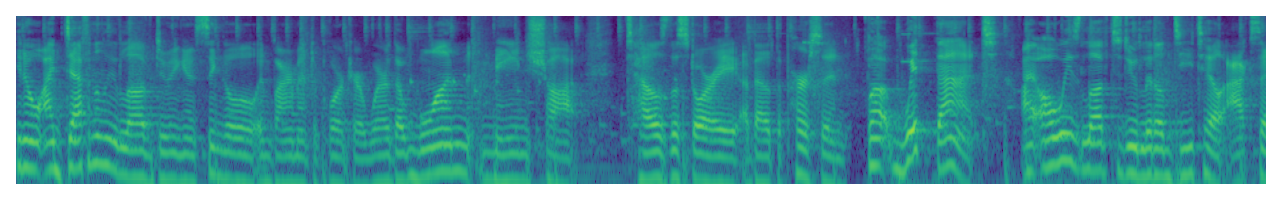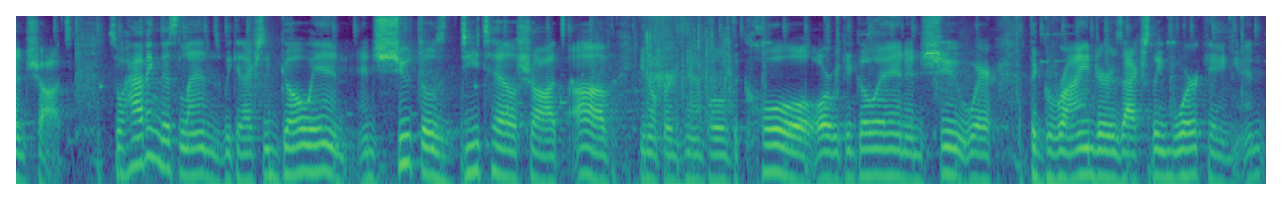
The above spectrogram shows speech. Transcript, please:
You know, I definitely love doing a single environmental portrait where the one main shot tells the story about the person. But with that, I always love to do little detail accent shots. So having this lens, we could actually go in and shoot those detail shots of, you know, for example, the coal, or we could go in and shoot where the grinder is actually working and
